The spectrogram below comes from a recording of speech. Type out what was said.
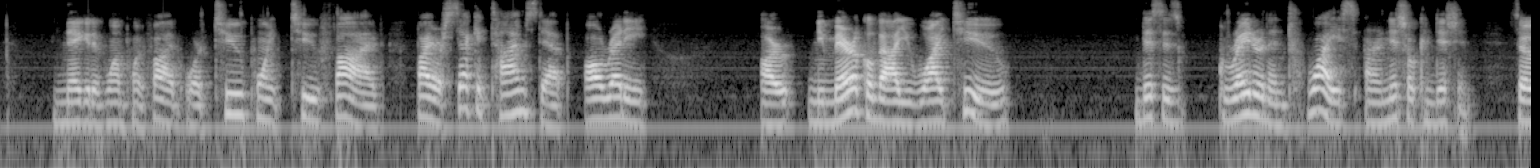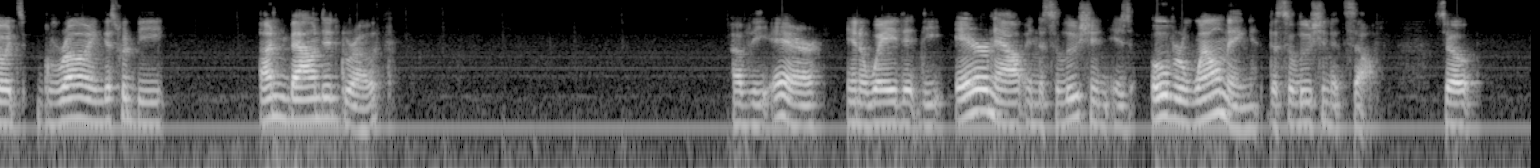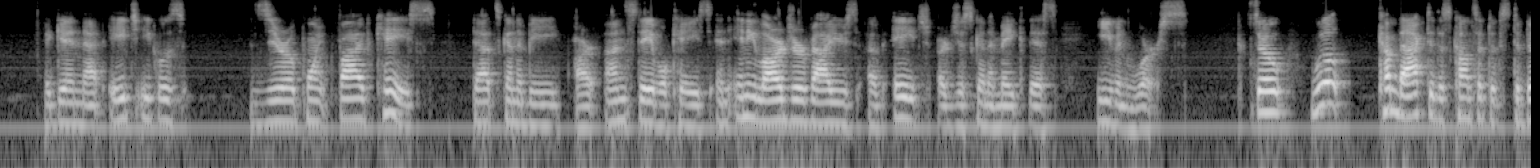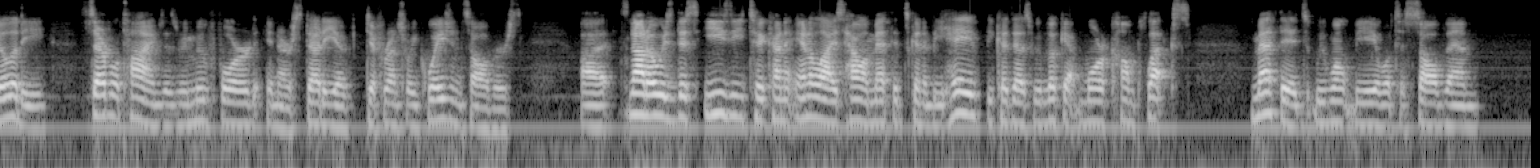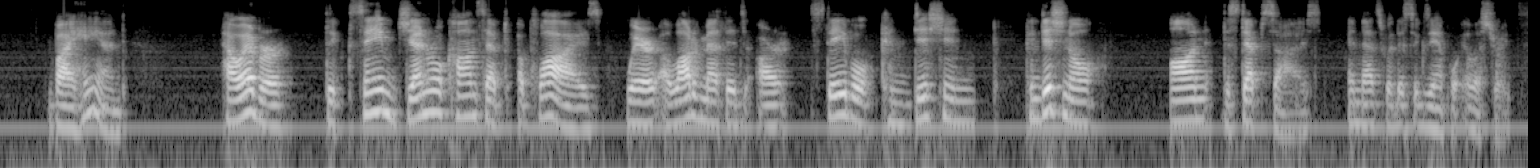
negative 1.5, or 2.25. By our second time step, already our numerical value y2, this is greater than twice our initial condition. So it's growing, this would be unbounded growth of the error in a way that the error now in the solution is overwhelming the solution itself. So again, that H equals 0.5 case, that's going to be our unstable case, and any larger values of H are just going to make this even worse. So we'll come back to this concept of stability several times as we move forward in our study of differential equation solvers. Uh, it's not always this easy to kind of analyze how a method's going to behave because as we look at more complex methods, we won't be able to solve them by hand. However, the same general concept applies where a lot of methods are stable condition conditional on the step size and that's what this example illustrates.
